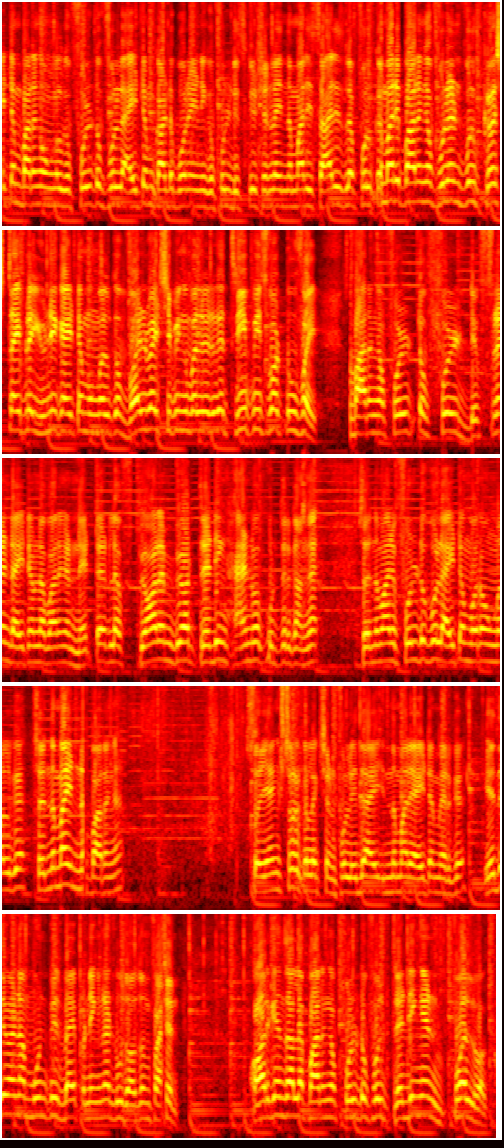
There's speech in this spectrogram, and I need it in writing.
ஐட்டம் பாருங்க உங்களுக்கு ஃபுல் டு ஃபுல் ஐட்டம் காட்ட போறேன். இன்னைக்கு ஃபுல் டிஸ்கிரிப்ஷன்ல இந்த மாதிரி சாரீஸ்ல ஃபுல் இந்த மாதிரி பாருங்க ஃபுல் அண்ட் ஃபுல் கிரஷ் டைப்ல யூனிக் ஐட்டம் உங்களுக்கு வேர்ல்ட் வைட் ஷிப்பிங் இருக்கு. Three piece for two five பாருங்க ஃபுல் டு ஃபுல் டிஃப்ரெண்ட் ஐட்டம்ல பாருங்க நெட்டட்ல pure and pure threading hand work கொடுத்துருக்காங்க. ஸோ இந்த மாதிரி ஃபுல் டு ஃபுல் ஐட்டம் வரும் உங்களுக்கு. ஸோ இந்த மாதிரி இன்னும் பாருங்க. ஸோ யங்ஸ்டர் கலெக்ஷன் ஃபுல் இது இந்த மாதிரி ஐட்டம் இருக்குது எது வேணால் மூணு பீஸ் பை பண்ணிங்கன்னா டூ தௌசண்ட் ஃபைவ் ஆர்கன்ஸால பாருங்க full to full threading and pearl work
